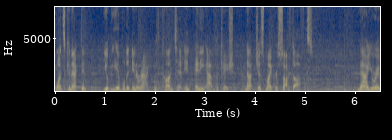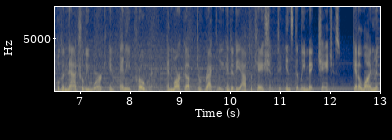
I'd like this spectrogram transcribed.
Once connected, you'll be able to interact with content in any application, not just Microsoft Office. Now you're able to naturally work in any program and mark up directly into the application to instantly make changes, get alignment,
